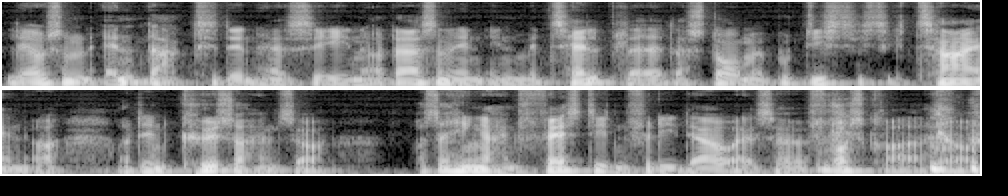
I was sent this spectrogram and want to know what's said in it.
lave sådan en andagt til den her scene, og der er sådan en, en metalplade, der står med buddhistiske tegn, og, og den kysser han så, og så hænger han fast i den, fordi der er jo altså frostgrader heroppe.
